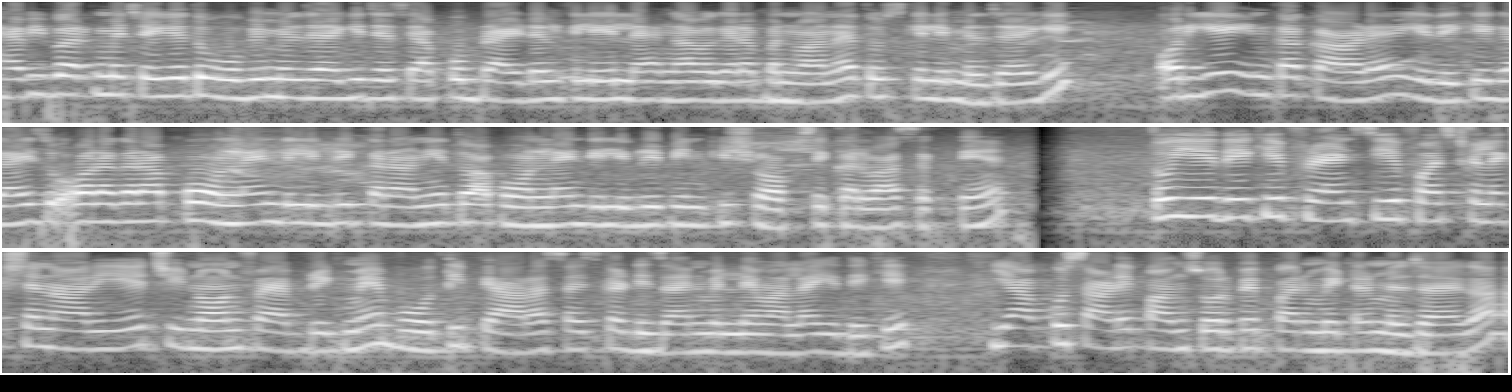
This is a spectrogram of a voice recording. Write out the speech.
हैवी वर्क में चाहिए तो वो भी मिल जाएगी, जैसे आपको ब्राइडल के लिए लहंगा वगैरह बनवाना है तो उसके लिए मिल जाएगी। और ये इनका कार्ड है, ये देखिए गाइज़ और अगर आपको ऑनलाइन डिलीवरी करानी है तो आप ऑनलाइन डिलीवरी भी इनकी शॉप से करवा सकते हैं। तो ये देखिए फ्रेंड्स, ये फ़र्स्ट कलेक्शन आ रही है चिनॉन फैब्रिक में। बहुत ही प्यारा सा इसका डिज़ाइन मिलने वाला है, ये देखिए। ये आपको साढ़े पाँच सौ रुपये पर मीटर मिल जाएगा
